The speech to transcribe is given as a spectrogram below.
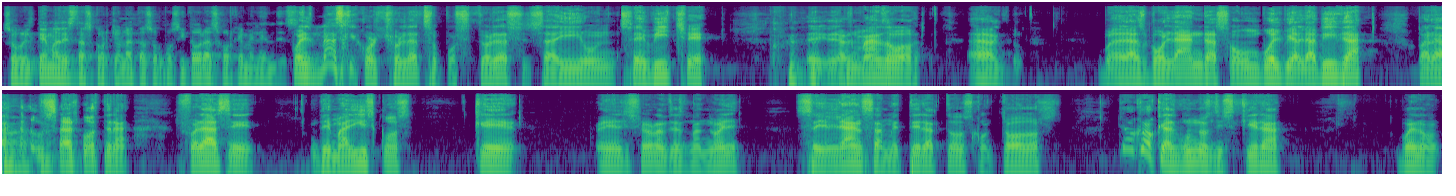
sobre el tema de estas corcholatas opositoras, Jorge Meléndez? Pues más que corcholatas opositoras, es ahí un ceviche eh, armado a las volandas o un vuelve a la vida, para usar otra frase de mariscos, que el señor Andrés Manuel se lanza a meter a todos con todos. Yo creo que algunos ni siquiera, bueno,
